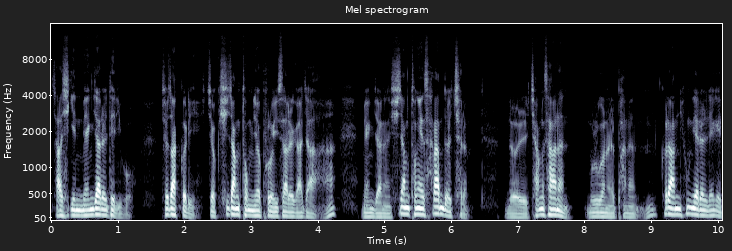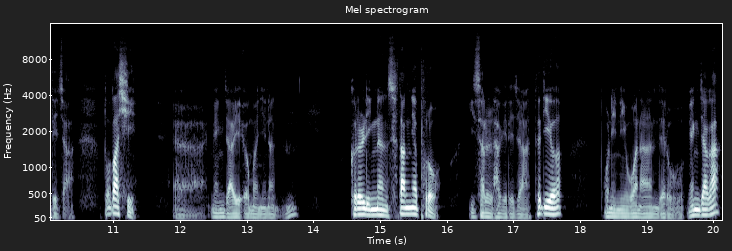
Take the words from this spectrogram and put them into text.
자식인 맹자를 데리고 저작거리 즉 시장통 옆으로 이사를 가자. 맹자는 시장통의 사람들처럼 늘 장사하는 물건을 파는 그러한 흉내를 내게 되자 또다시 맹자의 어머니는 글을 읽는 서당 옆으로 이사를 하게 되자 드디어 본인이 원하는 대로 맹자가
